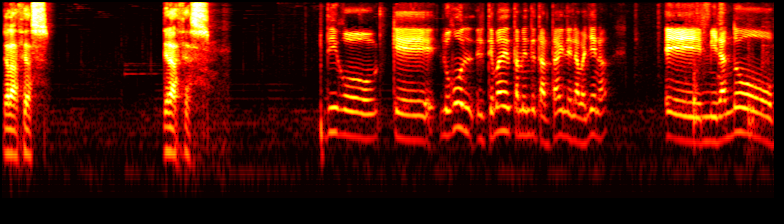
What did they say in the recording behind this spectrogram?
Gracias. Gracias. Digo que luego el tema de- también de Tartaglia y la ballena, eh, mirando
